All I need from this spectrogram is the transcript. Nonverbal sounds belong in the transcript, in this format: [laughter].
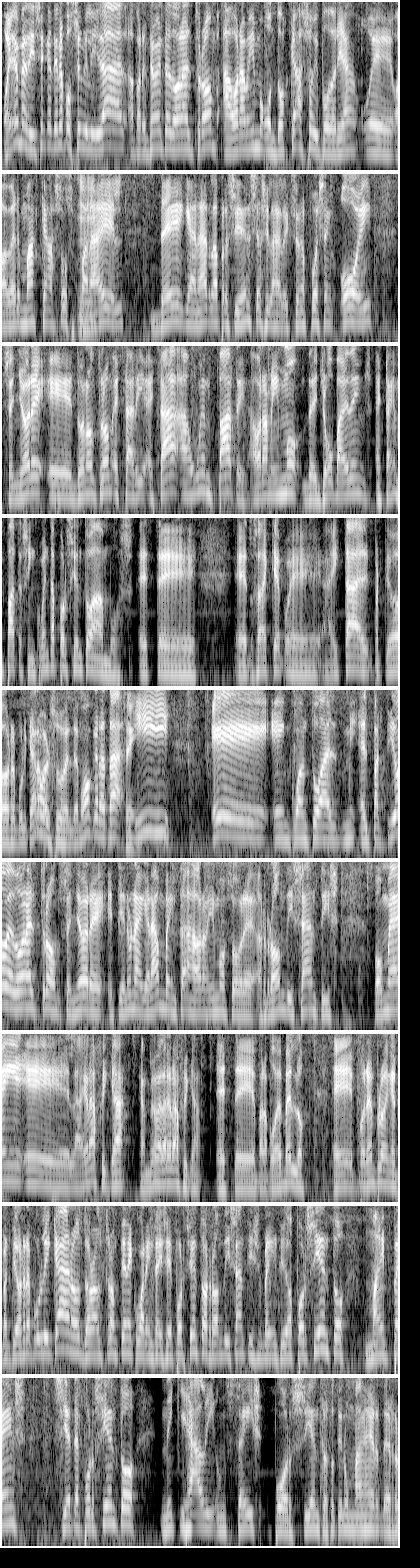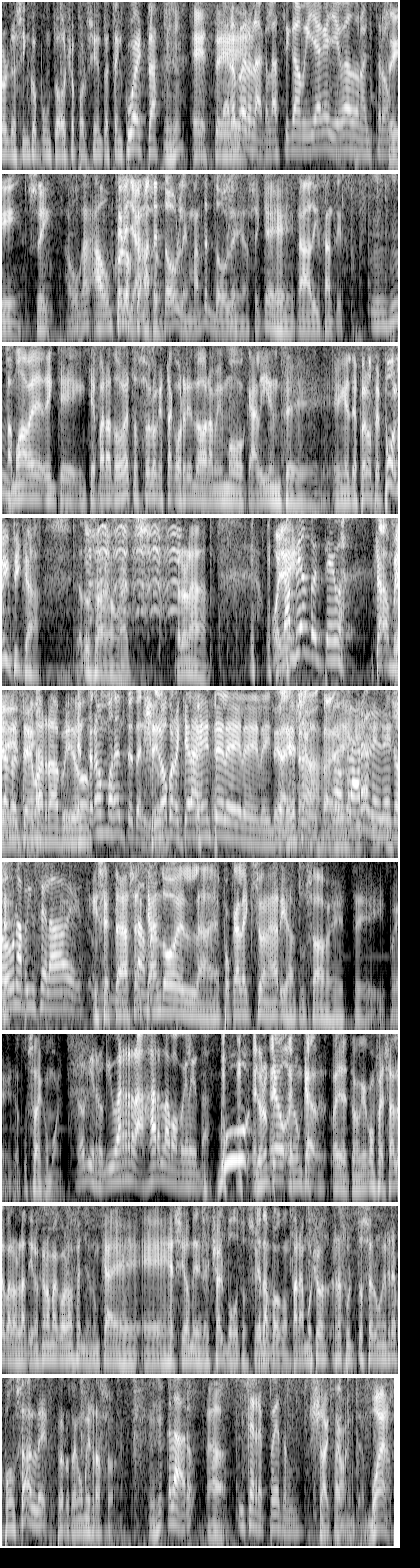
Oye, me dicen que tiene posibilidad, aparentemente Donald Trump, ahora mismo con dos casos y podrían eh, haber más casos para él de ganar la presidencia si las elecciones fuesen hoy. Señores, eh, Donald Trump estaría está a un empate ahora mismo de Joe Biden, está en empate, 50% ambos. Este, eh, tú sabes que pues ahí está el Partido Republicano versus el Demócrata Sí. y eh, en cuanto al el partido de Donald Trump, señores, eh, tiene una gran ventaja ahora mismo sobre Ron DeSantis. Ponme ahí eh, la gráfica, cambio la gráfica, este, para poder verlo. Eh, por ejemplo, en el Partido Republicano, Donald Trump tiene 46%, Ron DeSantis 22%, Mike Pence 7%, Nikki Haley un 6%. Esto tiene un margen de error de 5.8% esta encuesta. este, Claro, pero la clásica milla que lleva Donald Trump. Sí. Sí, aún, aún con los más casos. del doble, más del doble. Sí, así que A DeSantis. Vamos a ver en qué, en qué para todo esto. Eso es lo que está corriendo ahora mismo caliente en el despelote política. Ya tú sabes. Pero nada. [laughs] Oye, Cambiando el tema. cambiando el tema rápido. Entramos más entretenidos. Sí, no, pero es que a la gente le, le- le Sí, a la gente le interesa. gusta No, claro, que de y toda se- una pincelada de eso. Y se está Está mal. acercando en la época eleccionaria, tú sabes, este, y pues ya tú sabes cómo es. Rocky, Rocky va a rajar la papeleta. [laughs] Uh, yo nunca, nunca, oye, tengo que confesarle para los latinos que no me conocen, yo nunca he, he ejercido mi derecho al voto. ¿sí? Yo tampoco. Para muchos resultó ser un irresponsable, pero tengo mis razones. Claro. Nada. Y se respetan. Exactamente. Bueno,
